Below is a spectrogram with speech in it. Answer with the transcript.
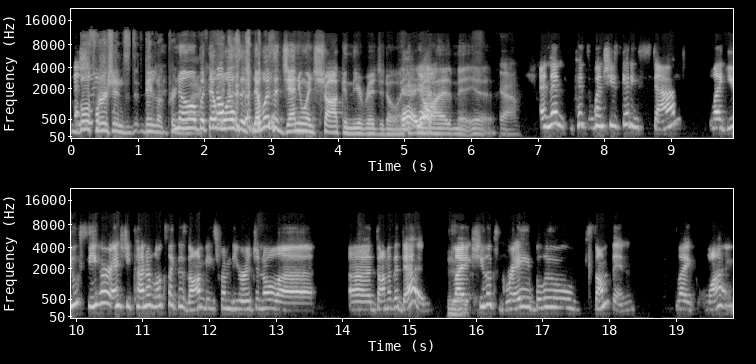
both versions they look pretty. No, whack. but there was a there was a genuine shock in the original. I Yeah, think we yeah. all admit, yeah. Yeah. And then, cause when she's getting stabbed, like you see her, and she kind of looks like the zombies from the original uh, uh, Dawn of the Dead. yeah. Like she looks gray, blue, something. Like why?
